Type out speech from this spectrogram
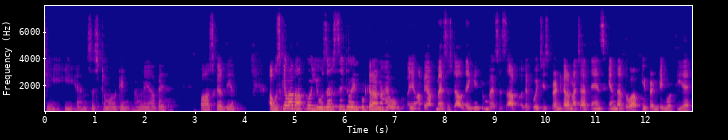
T E M system routine हमने यहाँ पे पास कर दिया। अब उसके बाद आपको यूज़र से जो इनपुट कराना है, वो यहाँ पे आप मैसेज डाल देंगे। जो मैसेज आप अगर कोई चीज़ प्रिंट कराना चाहते हैं इसके अंदर तो आपकी प्रिंटिंग होती है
